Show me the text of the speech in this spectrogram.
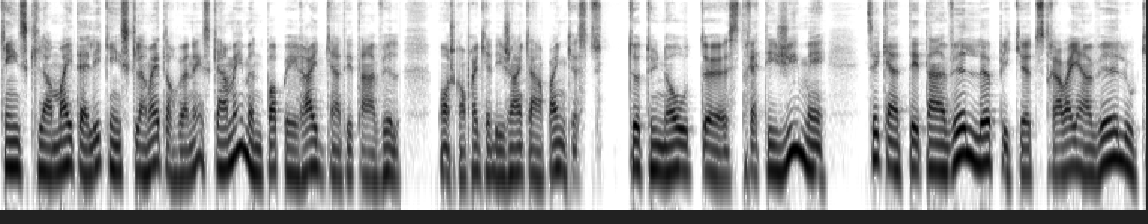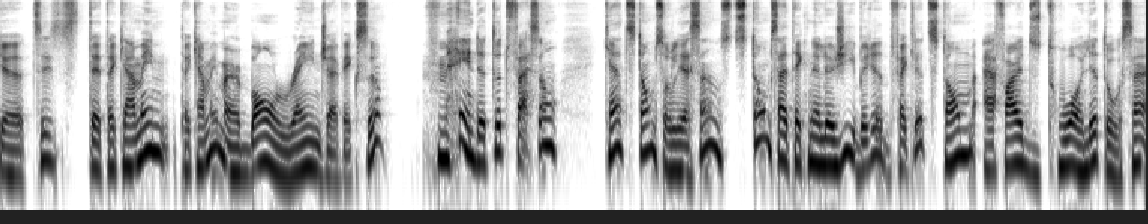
15 km aller, 15 km revenir, c'est quand même une pas ride quand tu es en ville. Bon, je comprends qu'il y a des gens en campagne que c'est toute une autre euh, stratégie, mais quand tu es en ville et que tu travailles en ville ou que tu as quand, même, as quand même un bon range avec ça. Mais de toute façon, quand tu tombes sur l'essence, tu tombes sur la technologie hybride. Fait que là, tu tombes à faire du 3 litres au 100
